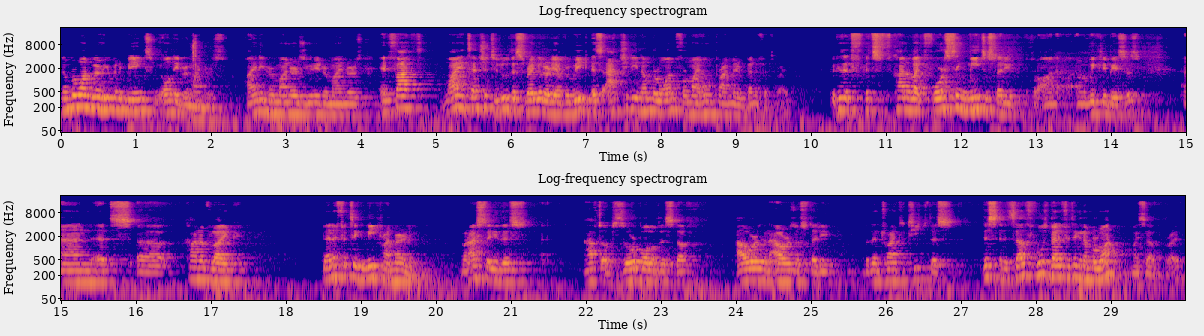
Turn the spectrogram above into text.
number one, we're human beings, we all need reminders. I need reminders, you need reminders. In fact, my intention to do this regularly every week is actually number one for my own primary benefit, right? Because it, it's kind of like forcing me to study Quran on a weekly basis, and it's uh, kind of like benefiting me primarily. When I study this, I have to absorb all of this stuff, hours and hours of study, but then trying to teach this. This in itself, who's benefiting number one? Myself, right?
